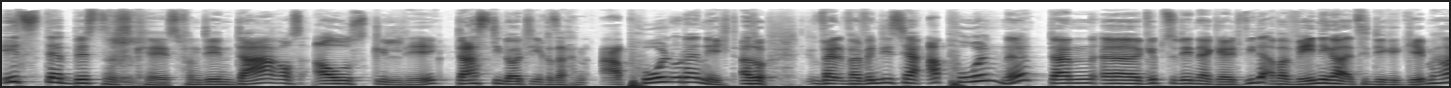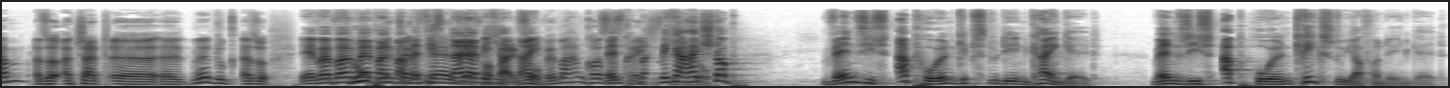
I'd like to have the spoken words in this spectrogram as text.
ist der Business Case von denen daraus ausgelegt, dass die Leute ihre Sachen abholen oder nicht? Also, weil, weil wenn die es ja abholen, ne, dann äh, gibst du denen ja Geld wieder, aber weniger, als sie dir gegeben haben. Also anstatt, äh, äh, ne, du, also Nee, wenn, wenn, wenn, wenn, nein, nein, Micha, nein. So, wir machen Kostenrechts. Micha, halt, so. stopp. Wenn sie es abholen, gibst du denen kein Geld. Wenn sie es abholen, kriegst du ja von denen Geld.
